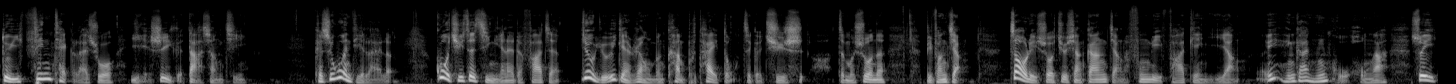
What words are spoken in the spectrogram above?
对于 FinTech 来说也是一个大商机。可是问题来了，过去这几年来的发展又有一点让我们看不太懂这个趋势啊？怎么说呢？比方讲，照理说就像刚刚讲的风力发电一样，诶，应该很火红啊，所以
